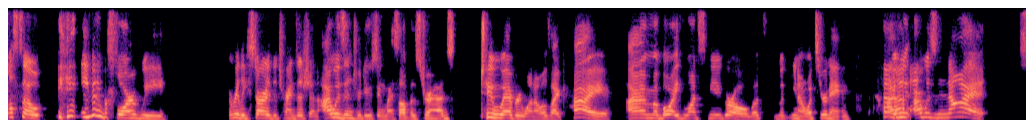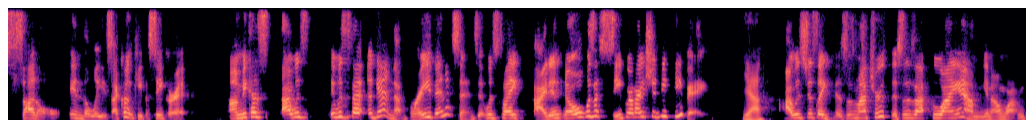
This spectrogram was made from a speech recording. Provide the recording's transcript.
Also, even before we really started the transition, I was introducing myself as trans to everyone. I was like, "Hi, I'm a boy who wants to be a girl. What's what, you know, what's your name?" I was not subtle in the least. I couldn't keep a secret. Um because I was it was that again, that brave innocence. It was like I didn't know it was a secret I should be keeping. Yeah. I was just like, this is my truth. This is uh, who I am. You know, um,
